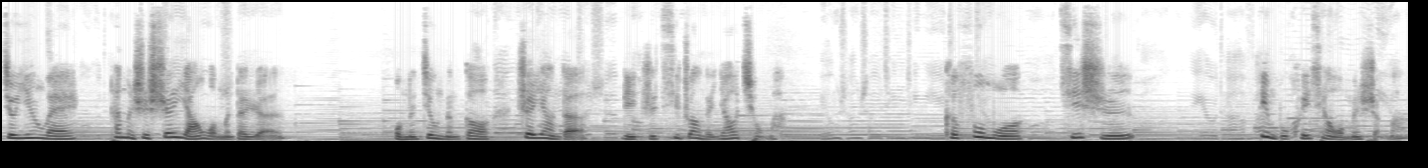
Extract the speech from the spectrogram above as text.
就因为他们是生养我们的人，我们就能够这样的理直气壮的要求吗？可父母其实并不亏欠我们什么，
